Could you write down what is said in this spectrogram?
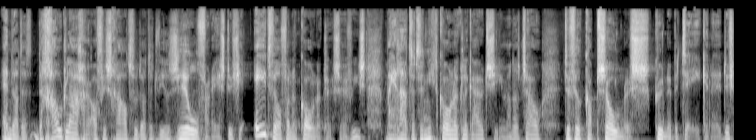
en dat het de goudlager af is gehaald zodat het weer zilver is. Dus je eet wel van een koninklijk servies, maar je laat het er niet koninklijk uitzien, want dat zou te veel capsones kunnen betekenen. Dus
